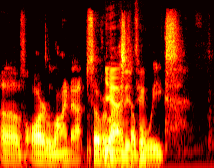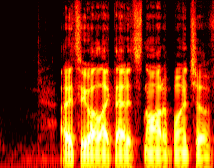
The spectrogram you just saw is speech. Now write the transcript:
of our lineups over the yeah, last couple too. weeks. I do too. I like that it's not a bunch of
